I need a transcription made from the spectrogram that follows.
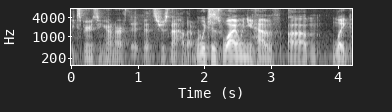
experiencing here on Earth. It, that's just not how that works. which is why when you have um, like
